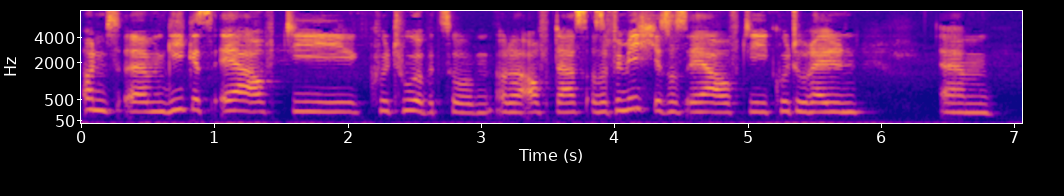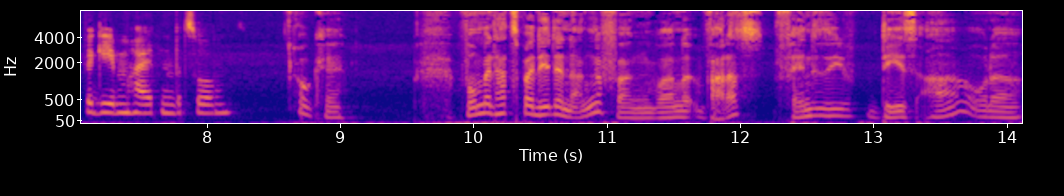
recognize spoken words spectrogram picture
Und ähm, Geek ist eher auf die Kultur bezogen oder auf das. Also für mich ist es eher auf die kulturellen ähm, Begebenheiten bezogen. Okay. Womit hat's bei dir denn angefangen? War, war das Fantasy DSA oder?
